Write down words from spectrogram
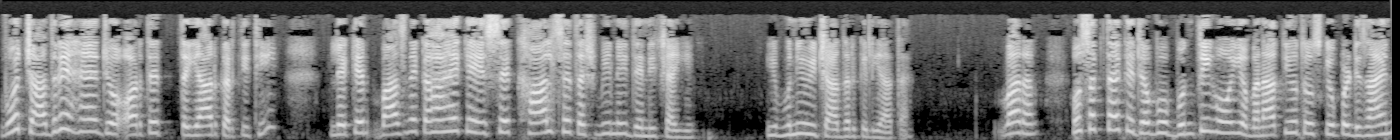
وہ چادریں ہیں جو عورتیں تیار کرتی تھی لیکن بعض نے کہا ہے کہ اس سے کھال سے تشبیح نہیں دینی چاہیے۔ یہ بنی ہوئی چادر کے لیے آتا ہے۔ بہرحال، ہو سکتا ہے کہ جب وہ بنتی ہو یا بناتی ہو تو اس کے اوپر ڈیزائن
